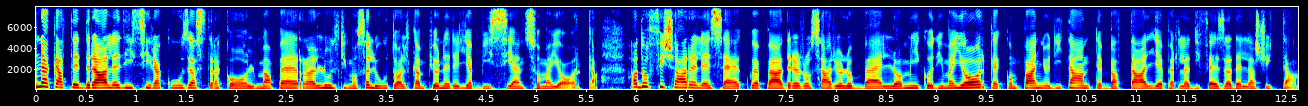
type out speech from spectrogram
Una cattedrale di Siracusa stracolma per l'ultimo saluto al campione degli abissi Enzo Maiorca. Ad officiare le esequie padre Rosario Lobello, amico di Maiorca e compagno di tante battaglie per la difesa della città.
